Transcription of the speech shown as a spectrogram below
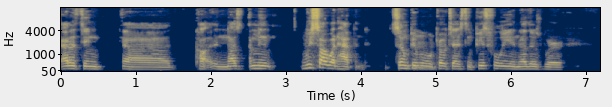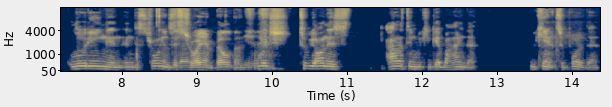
I don't think uh not i mean we saw what happened. Some people were protesting peacefully and others were looting and, and destroying and stuff, destroying buildings. Yeah. which to be honest i don't think we can get behind that. We can't support that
